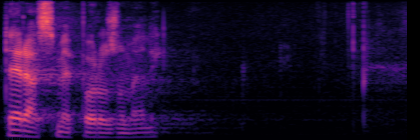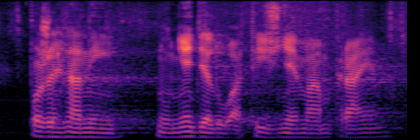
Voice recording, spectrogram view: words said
teraz sme porozumeli. Požehnaný nedelu a týždeň vám prajem.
